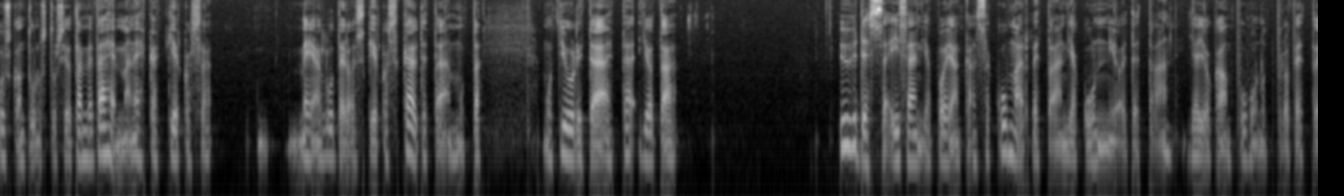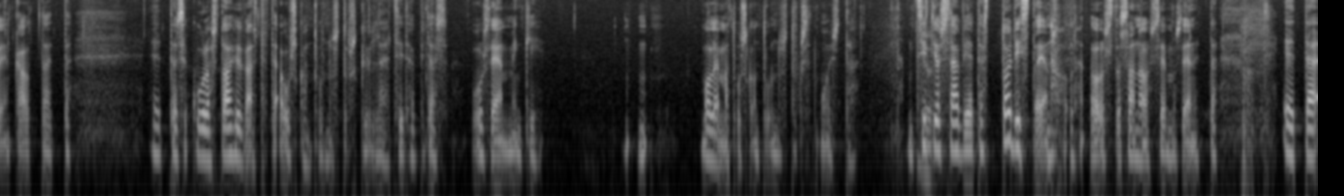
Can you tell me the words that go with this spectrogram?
uskon tunnustus, jota me vähemmän ehkä kirkossa meidän luterilaisessa kirkossa käytetään, mutta, mutta juuri tämä, että jota yhdessä isän ja pojan kanssa kumarretaan ja kunnioitetaan ja joka on puhunut profeettojen kautta, että, että se kuulostaa hyvältä tämä uskon tunnustus kyllä, että sitä pitäisi useamminkin molemmat uskon tunnustukset muistaa. Mutta sitten jos sä vielä tästä todistajan olosta sanoa semmoisen, että, että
